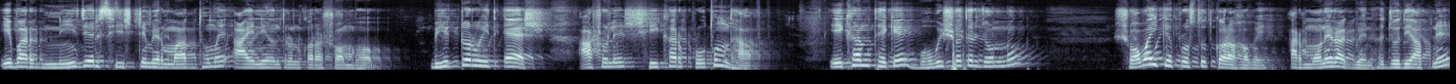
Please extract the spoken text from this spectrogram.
এবার নিজের সিস্টেমের মাধ্যমে আয় নিয়ন্ত্রণ করা সম্ভব। ভিক্টর উইথ অ্যাশ আসলে শিখার প্রথম ধাপ। এখান থেকে ভবিষ্যতের জন্য সবাইকে প্রস্তুত করা হবে। আর মনে রাখবেন যদি আপনি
